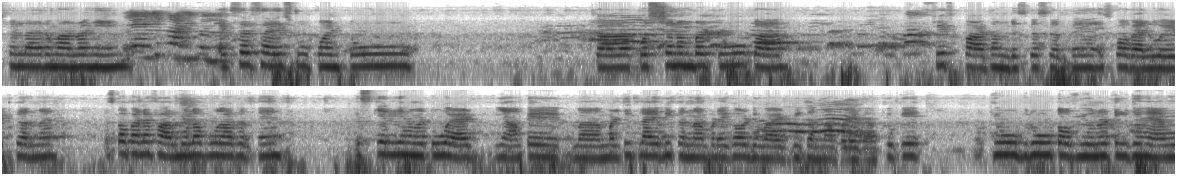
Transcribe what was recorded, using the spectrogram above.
बसमीम एक्सरसाइज टू पॉइंट टू का क्वेश्चन नंबर टू का फिफ्थ पार्ट हम डिस्कस करते हैं। इसको एवेलुएट करना है। इसको पहले फार्मूला पूरा करते हैं। इसके लिए हमें टू ऐड यहाँ पे मल्टीप्लाई भी करना पड़ेगा और डिवाइड भी करना पड़ेगा। क्योंकि क्यूब रूट ऑफ़ यूनिटी जो है वो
